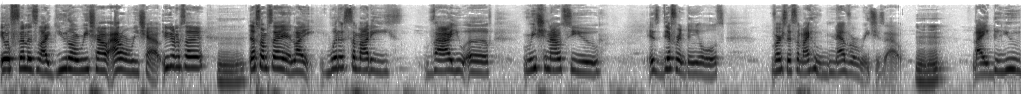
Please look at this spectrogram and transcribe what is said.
ill feelings like you don't reach out, I don't reach out. You get what I'm saying? That's what I'm saying. Like, what if somebody's value of reaching out to you is different than yours versus somebody who never reaches out? Mm-hmm. Like, do you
